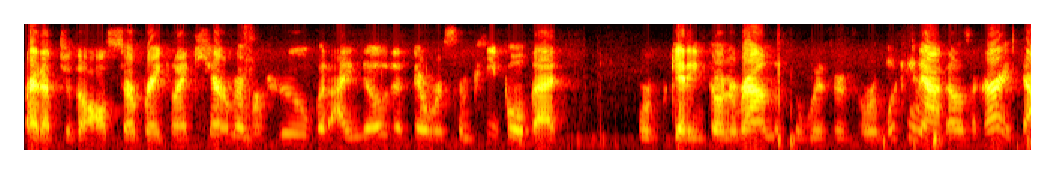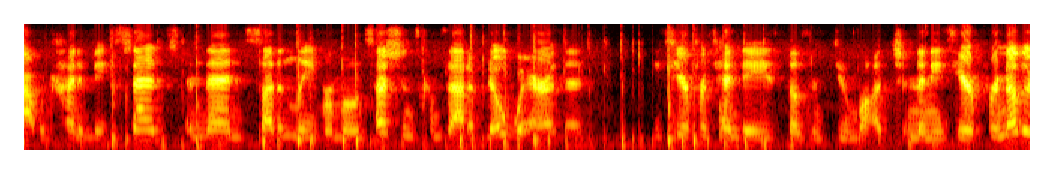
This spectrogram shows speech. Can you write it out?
right after the All Star break, and I can't remember who, but I know that there were some people that were getting thrown around that the Wizards were looking at, and I was like, all right, that would kind of make sense. And then suddenly Ramon Sessions comes out of nowhere, and then he's here for ten days, doesn't do much, and then he's here for another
